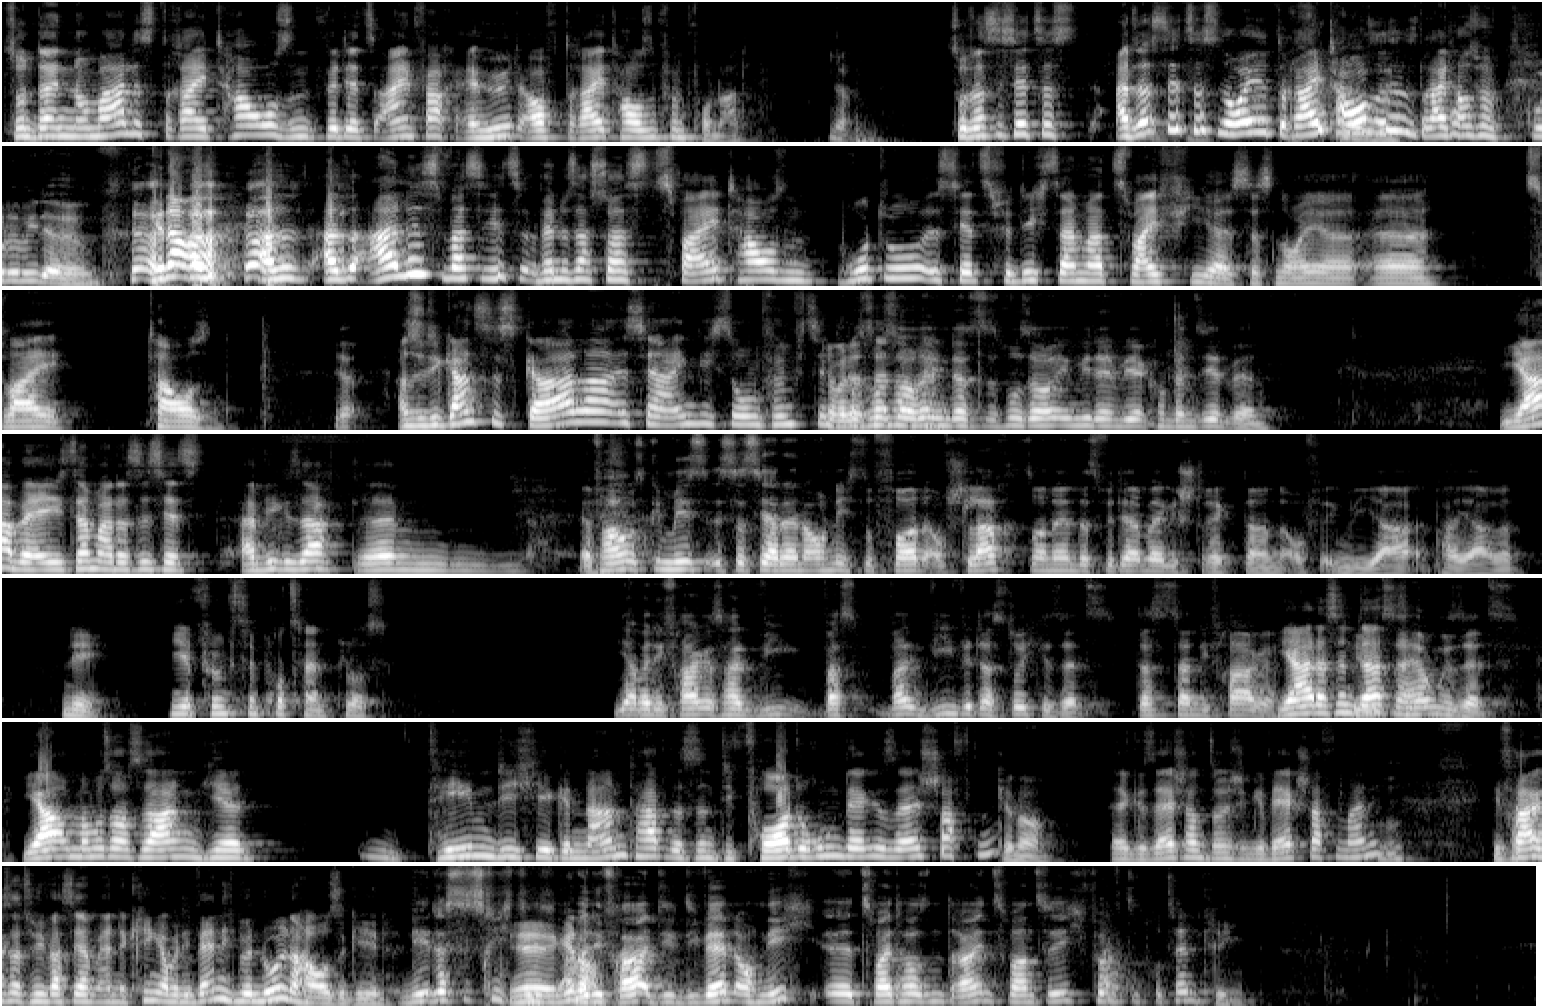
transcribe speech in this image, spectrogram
So, und dein normales 3000 wird jetzt einfach erhöht auf 3500. Ja. So, das ist jetzt das, also das ist jetzt das neue 3000, das ist 3500. Gute Wiederhöhung. Genau, also, also, also alles, was jetzt, wenn du sagst, du hast 2000 brutto, ist jetzt für dich, sagen wir mal, 2,4 ist das neue äh, 2000. Ja. Also die ganze Skala ist ja eigentlich so um 15 Aber das muss, auch, irgendwie- das, das muss auch irgendwie dann wieder kompensiert werden. Ja, aber ich sag mal, das ist jetzt, äh, wie gesagt, ähm, Erfahrungsgemäß ist das ja dann auch nicht sofort auf Schlag, sondern das wird ja immer gestreckt dann auf irgendwie Jahr, ein paar Jahre. nee, hier 15% plus. Ja, aber die Frage ist halt, wie, was, wie wird das durchgesetzt? Das ist dann die Frage. Ja, das sind wie das- nachher umgesetzt. Ja, und man muss auch sagen, hier Themen, die ich hier genannt habe, das sind die Forderungen der Gesellschaften. Genau. Äh, Gesellschaften, solche Gewerkschaften meine ich. Die Frage ist natürlich, was sie am Ende kriegen, aber die werden nicht mit Null nach Hause gehen. Nee, das ist richtig. Ja, genau. Aber die, Frage, die, die werden auch nicht äh, 2023 15% kriegen.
